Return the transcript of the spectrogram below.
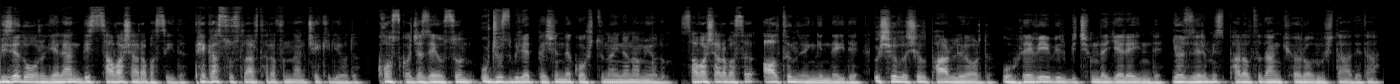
Bize doğru gelen bir savaş arabasıydı. Pegasuslar tarafından çekiliyordu. Koskoca Zeus'un ucuz bilet peşinde koştuğuna inanamıyordum. Savaş arabası altın rengindeydi. Işıl ışıl parlıyordu. Uhrevi bir biçimde yere indi. Gözlerimiz parıltıdan kör olmuştu adeta.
